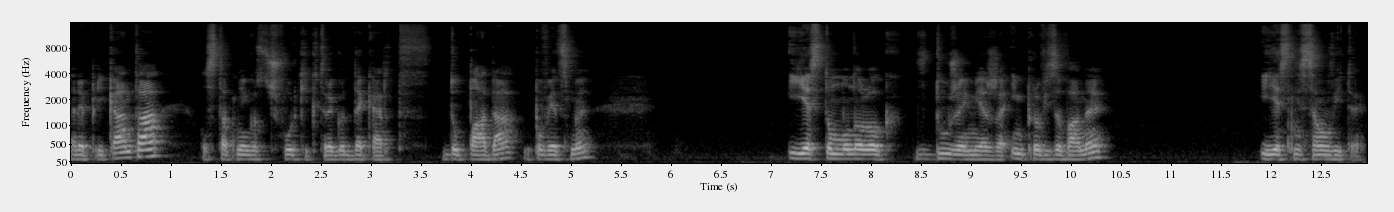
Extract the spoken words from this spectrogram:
replikanta, ostatniego z czwórki, którego Descartes dopada, powiedzmy. I jest to monolog w dużej mierze improwizowany i jest niesamowity.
